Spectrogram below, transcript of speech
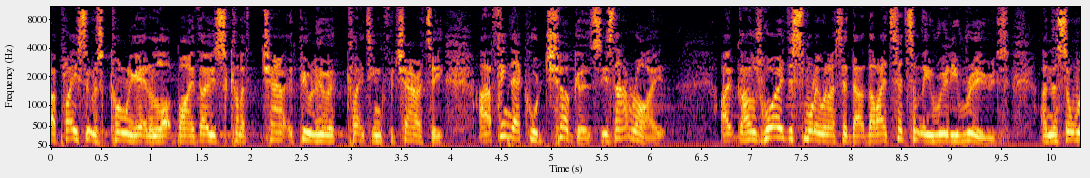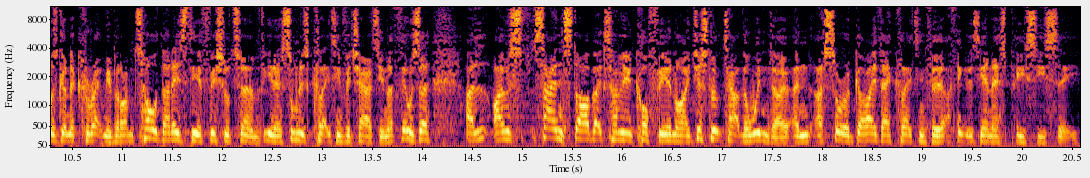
a place that was congregated a lot by those kind of people who were collecting for charity. I think they're called chuggers. Is that right? I, I, was worried this morning when I said that, that I'd said something really rude and that someone was going to correct me, but I'm told that is the official term, you know, someone who's collecting for charity. And there was a, a, I was sat in Starbucks having a coffee and I just looked out the window and I saw a guy there collecting for, I think it was the NSPCC.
